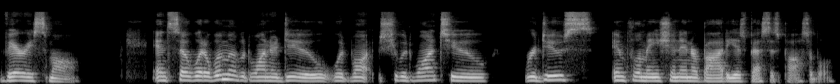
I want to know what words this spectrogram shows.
very small. And so what a woman would want to do would want, she would want to reduce inflammation in her body as best as possible,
